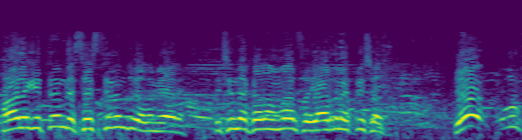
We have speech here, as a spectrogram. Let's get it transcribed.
hale getirin de seslerini duyalım yani. İçinde kalan varsa yardım etmeye çalış. Ya of.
